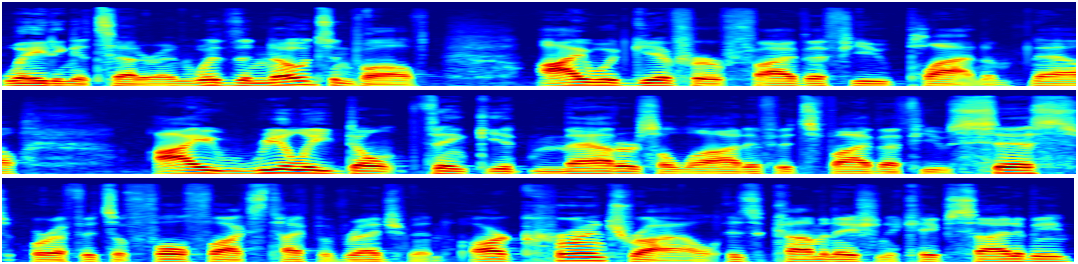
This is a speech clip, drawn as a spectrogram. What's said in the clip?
waiting, et cetera. And with the nodes involved, I would give her 5FU platinum. Now, I really don't think it matters a lot if it's 5FU cis or if it's a FOLFOX type of regimen. Our current trial is a combination of capecitabine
